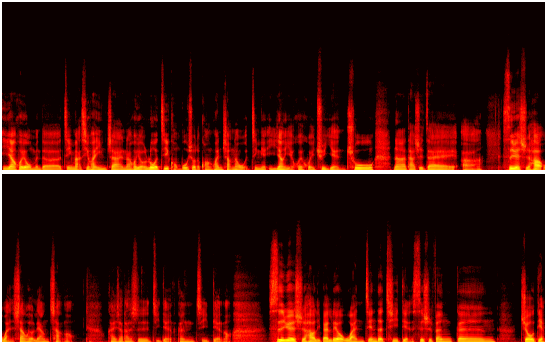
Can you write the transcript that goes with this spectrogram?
一样会有我们的金马奇幻影展，然后有洛基恐怖秀的狂欢场。那我今年一样也会回去演出。那它是在啊四月十号晚上会有两场哦。看一下它是几点跟几点哦。四月十号礼拜六晚间的七点四十分跟九点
